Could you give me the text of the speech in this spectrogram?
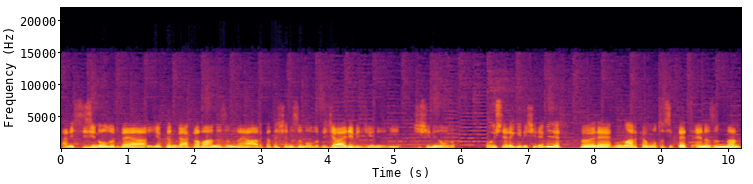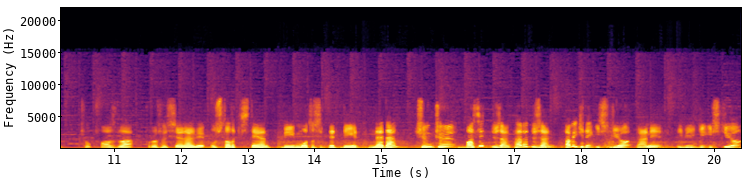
hani sizin olur veya yakın bir akrabanızın veya arkadaşınızın olur rica edebileceğiniz bir kişinin olur. Bu işlere girişilebilir. Böyle bu marka motosiklet en azından çok fazla profesyonel bir ustalık isteyen bir motosiklet değil. Neden? Çünkü basit düzen, kara düzen tabii ki de istiyor. Yani bir bilgi istiyor.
